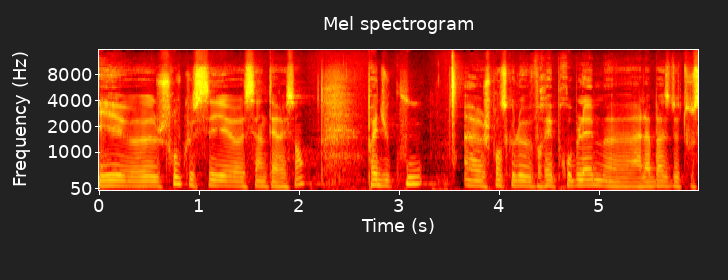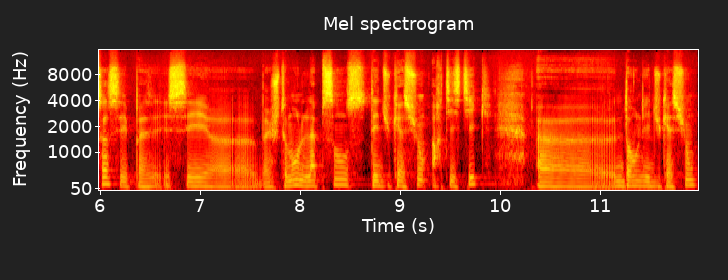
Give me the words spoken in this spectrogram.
Et je trouve que c'est intéressant. Après du coup, je pense que le vrai problème à la base de tout ça, c'est ben justement l'absence d'éducation artistique dans l'éducation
